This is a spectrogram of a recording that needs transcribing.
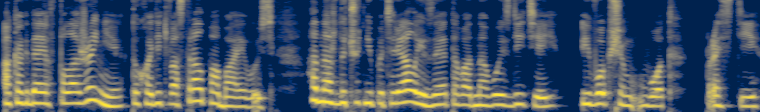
«А когда я в положении, то ходить в астрал побаиваюсь. Однажды чуть не потеряла из-за этого одного из детей. И, в общем, вот, прости».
